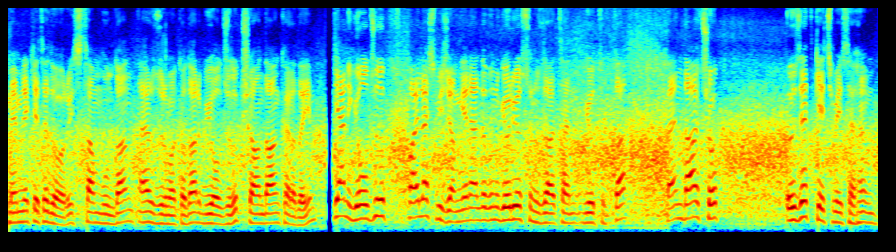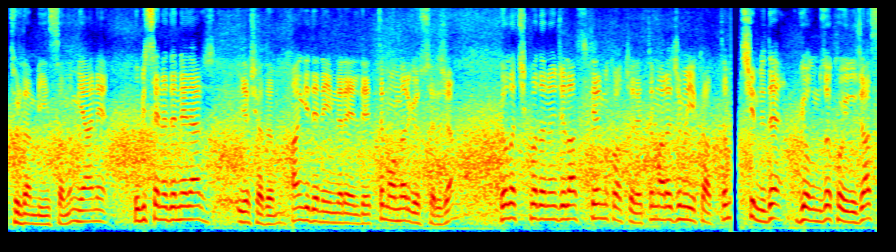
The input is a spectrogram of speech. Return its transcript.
Memlekete doğru İstanbul'dan Erzurum'a kadar bir yolculuk. Şu anda Ankara'dayım. Yani yolculuk paylaşmayacağım. Genelde bunu görüyorsunuz zaten YouTube'da. Ben daha çok özet geçmeyi seven türden bir insanım. Yani bu bir senede neler yaşadım, hangi deneyimleri elde ettim onları göstereceğim. Yola çıkmadan önce lastiklerimi kontrol ettim, aracımı yıkattım. Şimdi de yolumuza koyulacağız.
